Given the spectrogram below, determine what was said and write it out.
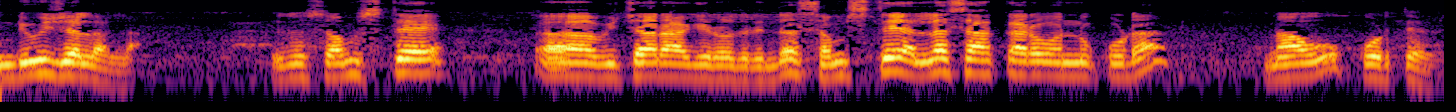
ಇಂಡಿವಿಜುವಲ್ ಅಲ್ಲ. ಇದು ಸಂಸ್ಥೆ ವಿಚಾರ ಆಗಿರೋದ್ರಿಂದ ಸಂಸ್ಥೆ ಎಲ್ಲ ಸಹಕಾರವನ್ನು ಕೂಡ ನಾವು ಕೊಡ್ತೇವೆ.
